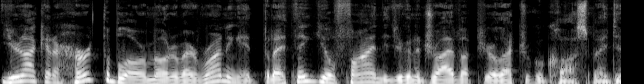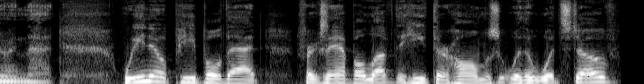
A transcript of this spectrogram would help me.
you're not going to hurt the blower motor by running it, but I think you'll find that you're going to drive up your electrical costs by doing that. We know people that, for example, love to heat their homes with a wood stove,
